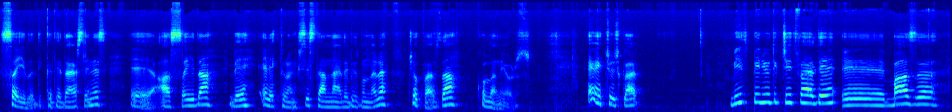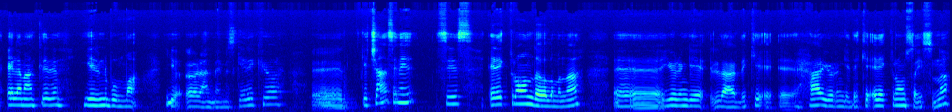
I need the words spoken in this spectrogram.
sayılı dikkat ederseniz e, az sayıda ve elektronik sistemlerde biz bunları çok fazla kullanıyoruz. Evet çocuklar biz periyodik cetvelde e, bazı elementlerin yerini bulmayı öğrenmemiz gerekiyor. E, geçen sene siz elektron dağılımını e, yörüngelerdeki e, her yörüngedeki elektron sayısını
